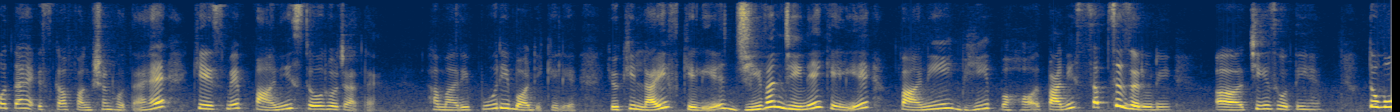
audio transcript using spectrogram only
होता है? इसका फ़ंक्शन होता है कि इसमें पानी स्टोर हो जाता है हमारी पूरी बॉडी के लिए। क्योंकि लाइफ के लिए, जीवन जीने के लिए पानी भी बहुत, पानी सबसे ज़रूरी चीज़ होती है। तो वो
